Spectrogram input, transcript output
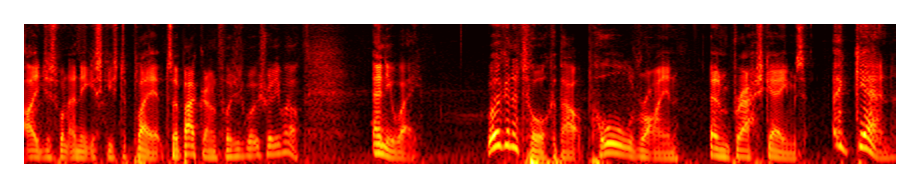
I just want any excuse to play it, so background footage works really well. Anyway, we're going to talk about Paul Ryan and Brash Games again,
